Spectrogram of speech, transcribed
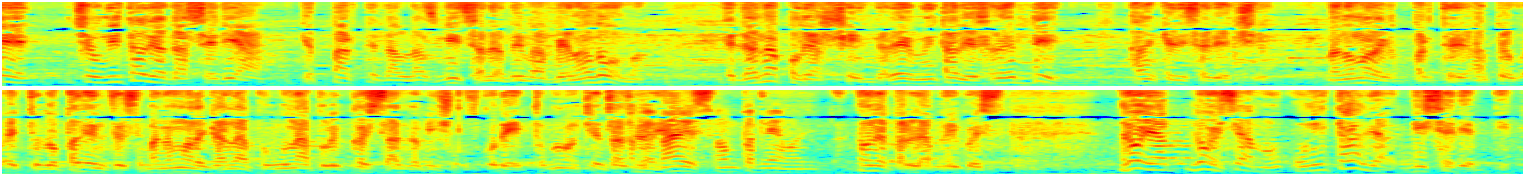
E c'è un'Italia da Serie A che parte dalla Svizzera e arriva a Roma e da Napoli a scendere, è un'Italia di Serie B anche di Serie C. Meno male che a parte, apro tutto parentesi, meno male che a Napoli, Napoli quest'anno vince lo scudetto, non c'entra Vabbè, ma adesso non parliamo di Non ne parliamo di questo. Noi, noi siamo un'Italia di Serie B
